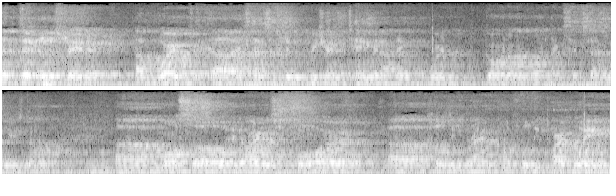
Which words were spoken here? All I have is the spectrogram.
illustrator. I've worked uh, extensively with Creature Entertainment. I think we're going on, what, like six, seven years now. Uh, I'm also an artist for uh, a clothing brand called Fully Parkway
